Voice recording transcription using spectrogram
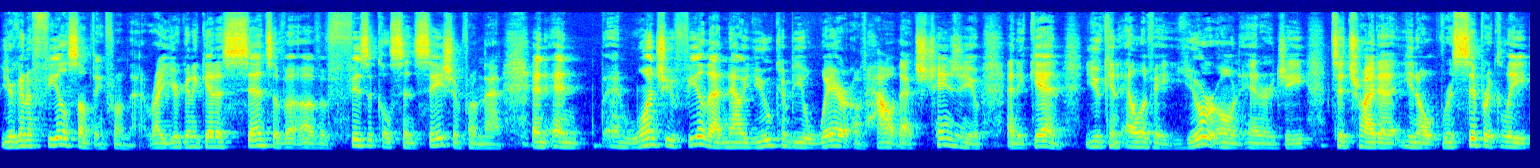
you're going to feel something from that, right? You're going to get a sense of a, of a physical sensation from that. And, and and once you feel that now you can be aware of how that's changing you and again you can elevate your own energy to try to you know reciprocally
